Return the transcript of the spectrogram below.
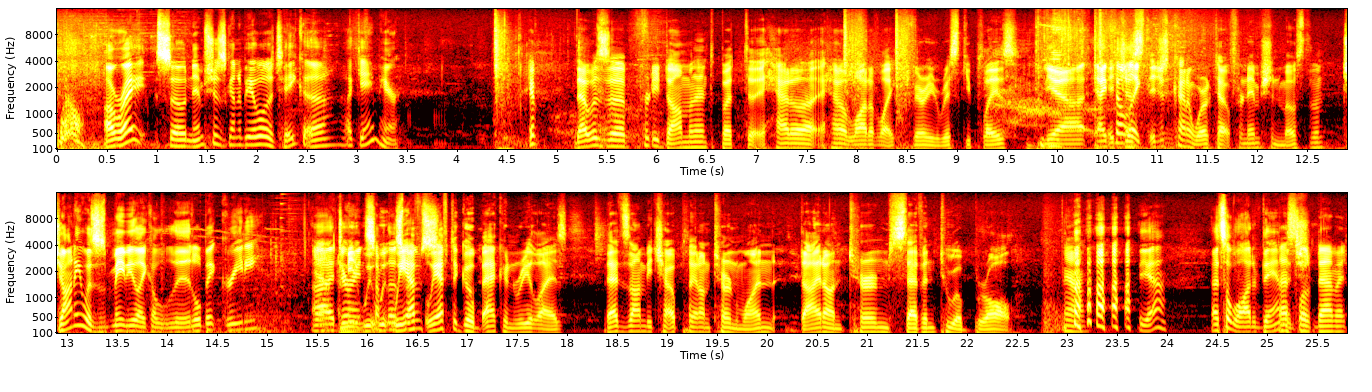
Well, all right, so Gnimsh is going to be able to take a, a game here. Yep. That was uh, pretty dominant, but uh, it had a it had a lot of like very risky plays. Yeah, I it felt just like it just kind of worked out for Gnimsh in most of them. Johnny was maybe like a little bit greedy Yeah. uh, during I mean, we, some we, of those we have we have to go back and realize that zombie Chow played on turn one, died on turn seven to a brawl. Yeah, yeah, that's a lot of damage. that's a lot of damage.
